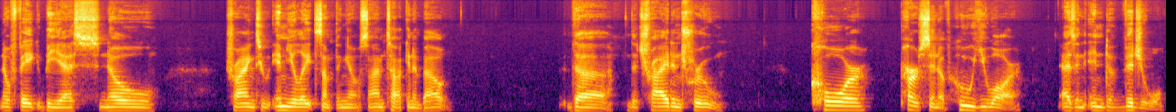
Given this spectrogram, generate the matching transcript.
no fake BS, no trying to emulate something else. I'm talking about the the tried and true core person of who you are as an individual.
